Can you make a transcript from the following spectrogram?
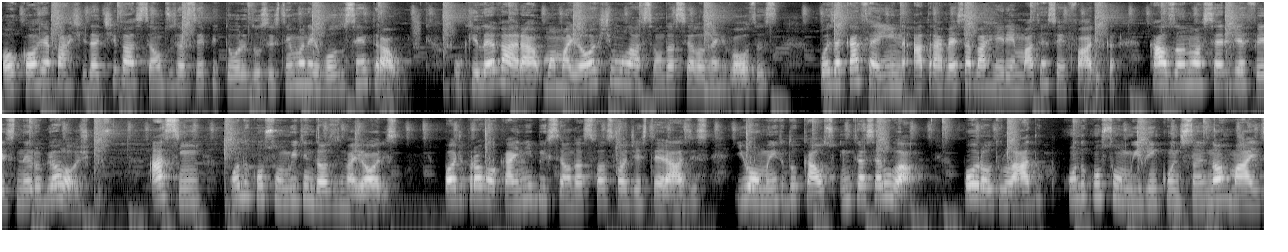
ocorre a partir da ativação dos receptores do sistema nervoso central, o que levará a uma maior estimulação das células nervosas, pois a cafeína atravessa a barreira hematoencefálica, causando uma série de efeitos neurobiológicos. Assim, quando consumido em doses maiores, pode provocar a inibição das fosfodiesterases e o aumento do cálcio intracelular. Por outro lado, quando consumido em condições normais,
